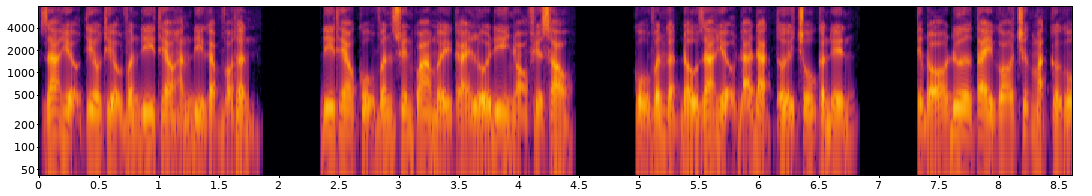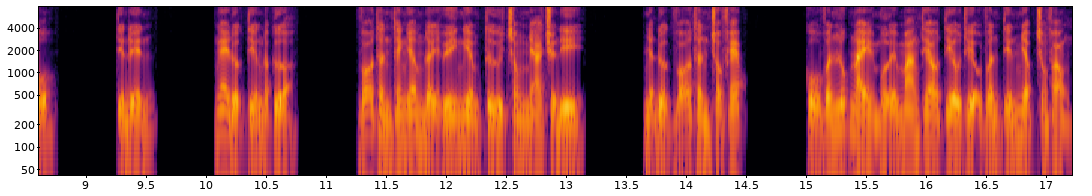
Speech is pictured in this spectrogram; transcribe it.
Ra hiệu tiêu thiểu vân đi theo hắn đi gặp võ thần. Đi theo cổ vân xuyên qua mấy cái lối đi nhỏ phía sau, cổ vân gật đầu ra hiệu đã đạt tới chỗ cần đến. Tiếp đó đưa tay gõ trước mặt cửa gỗ. Tiến đến. Nghe được tiếng đập cửa, võ thần thanh âm đầy uy nghiêm từ trong nhà truyền đi. Nhận được võ thần cho phép, cổ vân lúc này mới mang theo tiêu thiểu vân tiến nhập trong phòng.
